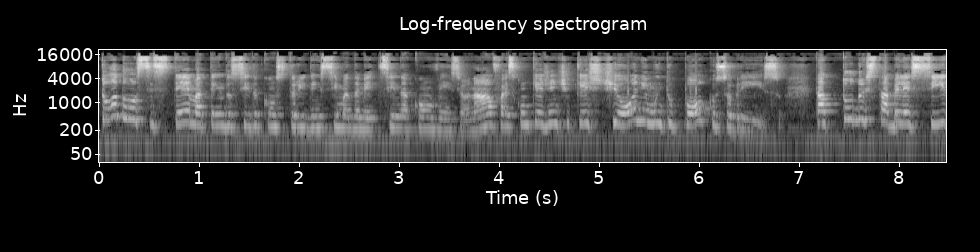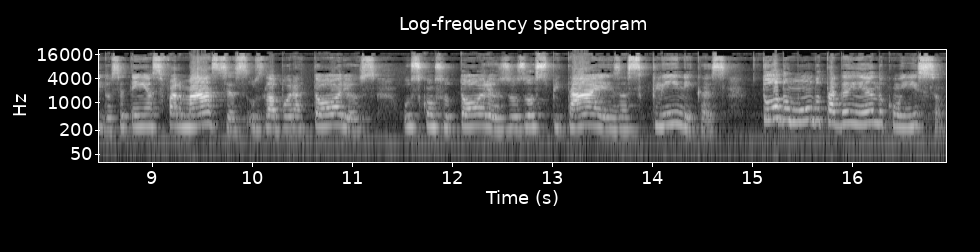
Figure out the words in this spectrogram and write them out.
Todo o sistema tendo sido construído em cima da medicina convencional faz com que a gente questione muito pouco sobre isso. Tá tudo estabelecido, você tem as farmácias, os laboratórios, os consultórios, os hospitais, as clínicas, todo mundo tá ganhando com isso.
